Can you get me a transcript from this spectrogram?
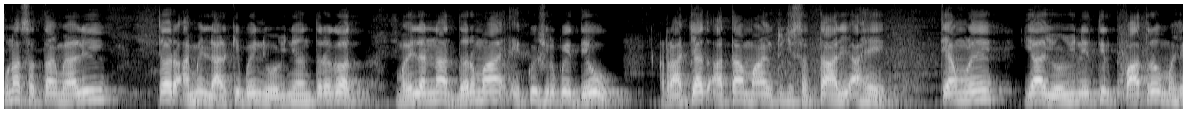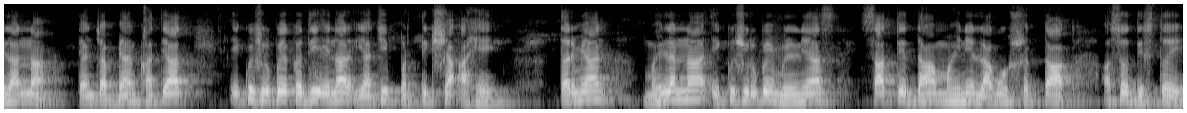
पुन्हा सत्ता मिळाली तर आम्ही लाडकी बहीण योजनेअंतर्गत महिलांना दरमहा एकवीस रुपये देऊ. राज्यात आता महायुतीची सत्ता आली आहे. त्यामुळे या योजनेतील पात्र महिलांना त्यांच्या बँक खात्यात एकवीस रुपये कधी येणार याची प्रतीक्षा आहे. दरम्यान महिलांना एकवीसशे रुपये मिळण्यास सात ते दहा महिने लागू शकतात असं दिसतंय.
